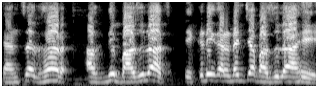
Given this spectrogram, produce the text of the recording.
त्यांचं घर अगदी बाजूलाच टेकडी गार्डनच्या बाजूला आहे.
